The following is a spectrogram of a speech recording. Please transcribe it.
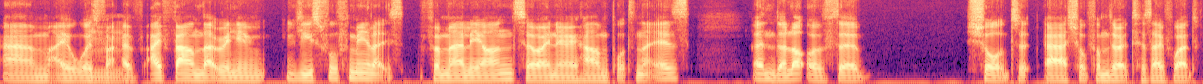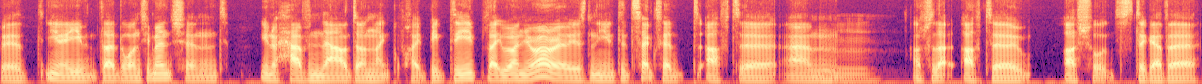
Um, I always mm. I found that really useful for me, like from early on, so I know how important that is. And a lot of the short uh, short film directors I've worked with, you know, even the, the ones you mentioned, you know, have now done like quite big deep, like Runyararo is, you know, did Sex Ed after um, mm. after that after our shorts together.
